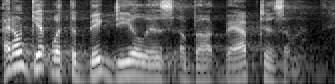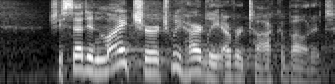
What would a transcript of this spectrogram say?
I don't get what the big deal is about baptism. She said, In my church, we hardly ever talk about it.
